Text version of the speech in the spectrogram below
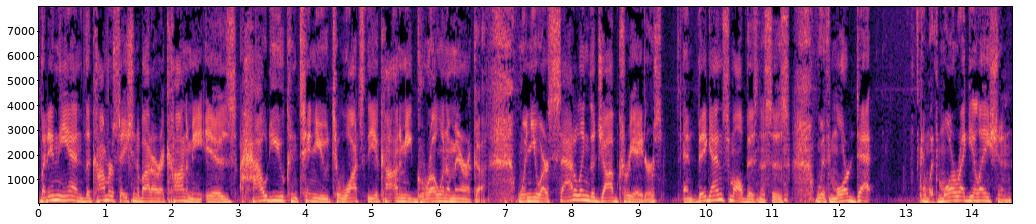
But in the end, the conversation about our economy is how do you continue to watch the economy grow in America when you are saddling the job creators and big and small businesses with more debt and with more regulation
